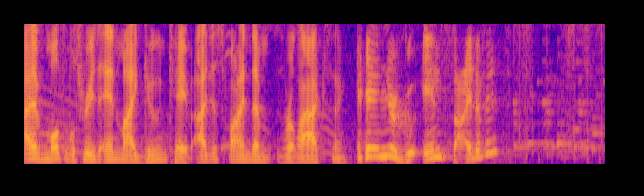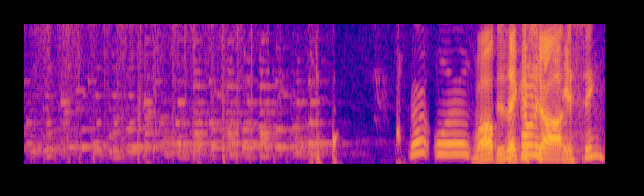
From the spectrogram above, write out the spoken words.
I have multiple trees in my goon cave. I just find them relaxing. And you're go- inside of it. Well, Does take that a count shot. as kissing?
